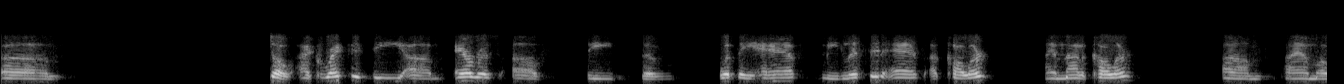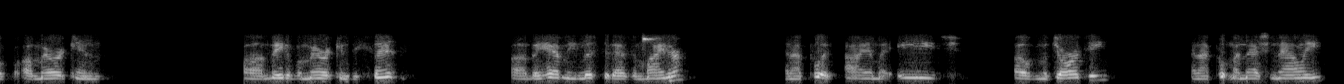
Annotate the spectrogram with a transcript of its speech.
Um, so I corrected the um, errors of the the what they have me listed as a color. I am not a color. Um, I am of American, uh, Native American descent. Uh, they have me listed as a minor, and I put I am an age of majority, and I put my nationality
